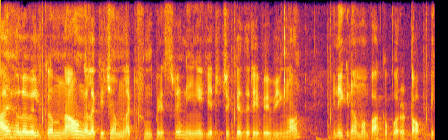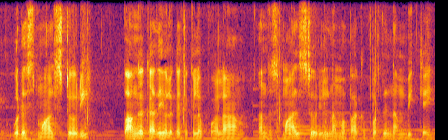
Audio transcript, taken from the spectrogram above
ஹாய் ஹலோ வெல்கம் நான் உங்கள் லக்கிச்சாம் லக்ஷ்மன் பேசுகிறேன் நீங்கள் கேட்டுட்ருக்கிறது ரிவைவிங் ஆன் இன்றைக்கி நம்ம பார்க்க போகிற டாபிக் ஒரு ஸ்மால் ஸ்டோரி வாங்க கதை உலகத்துக்குள்ளே போகலாம் அந்த ஸ்மால் ஸ்டோரியில் நம்ம பார்க்க போகிறது நம்பிக்கை.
